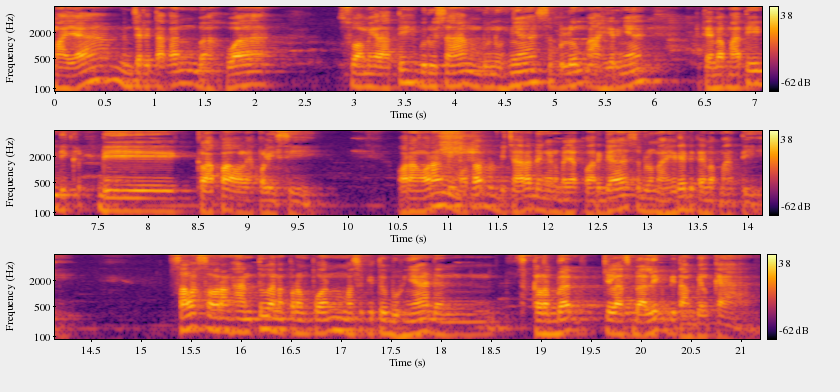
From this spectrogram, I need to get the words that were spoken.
Maya menceritakan bahwa suami Ratih berusaha membunuhnya sebelum akhirnya ditembak mati di, di kelapa oleh polisi. Orang-orang di motor berbicara dengan banyak warga sebelum akhirnya ditembak mati. Salah seorang hantu anak perempuan memasuki tubuhnya dan sekelebat kilas balik ditampilkan.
